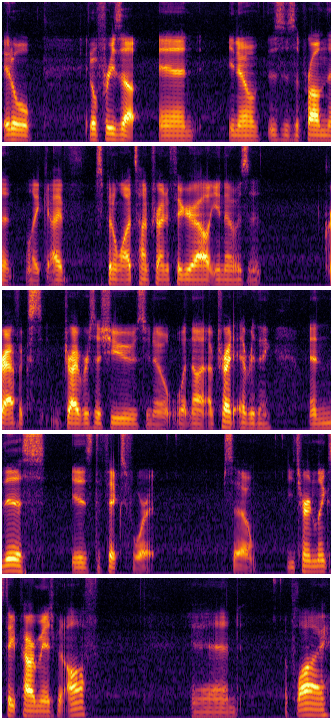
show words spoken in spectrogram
it'll it'll freeze up. And you know, this is a problem that like I've spent a lot of time trying to figure out. You know, is it graphics drivers issues, you know, whatnot. I've tried everything, and this is the fix for it. So you turn link state power management off and apply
